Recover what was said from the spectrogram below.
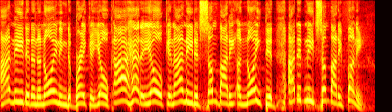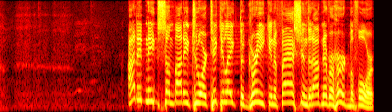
I needed an anointing to break a yoke. I had a yoke and I needed somebody anointed. I didn't need somebody funny. I didn't need somebody to articulate the Greek in a fashion that I've never heard before.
